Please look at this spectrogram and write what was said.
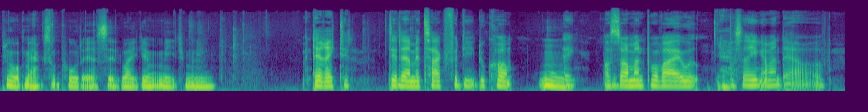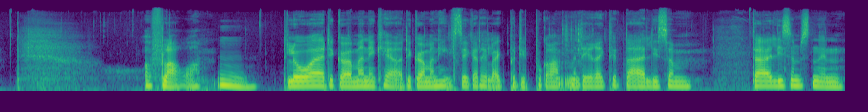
blev opmærksom på, da jeg selv var igennem mediemøllen. Det er rigtigt. Det der med tak, fordi du kom. Mm. Ikke? Og så er man på vej ud, ja. og så hænger man der og, og flagrer. Mm. Det lover jeg, det gør man ikke her, og det gør man helt sikkert heller ikke på dit program, men det er rigtigt, der er ligesom, der er ligesom sådan en,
